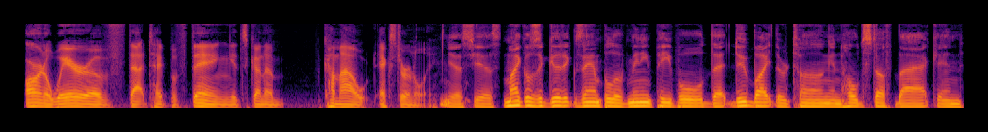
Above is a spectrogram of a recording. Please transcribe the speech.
aren't aware of that type of thing, it's going to come out externally. Yes, yes. Michael's a good example of many people that do bite their tongue and hold stuff back. And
